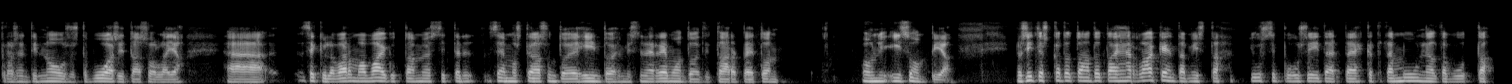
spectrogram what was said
prosentin noususta vuositasolla ja ää, se kyllä varmaan vaikuttaa myös sitten semmoisten asuntojen hintoihin, missä ne remontointitarpeet on, on isompia. No sitten jos katsotaan tota ihan rakentamista, Jussi puhui siitä, että ehkä tätä muunneltavuutta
